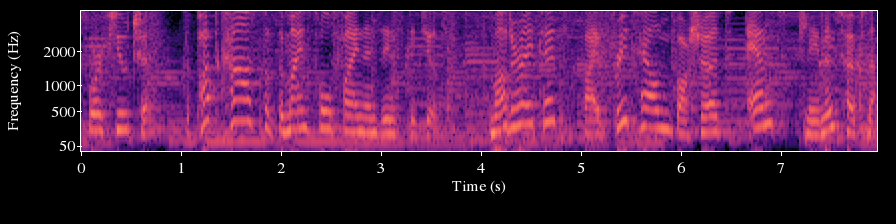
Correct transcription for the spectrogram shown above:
for Future, the podcast of the Mindful Finance Institute, moderated by Friedhelm Boschert and Clemens Höppner.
